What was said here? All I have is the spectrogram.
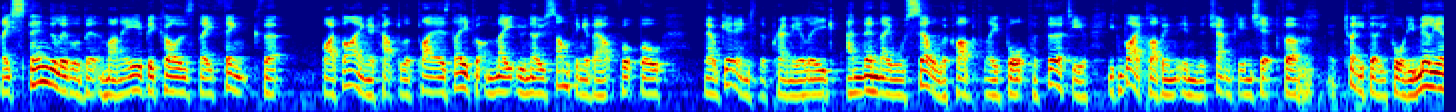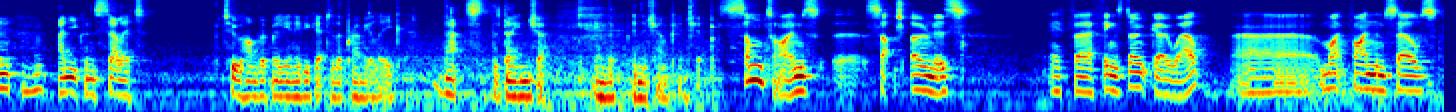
They spend a little bit of money because they think that by buying a couple of players, they've got a mate who knows something about football they'll get into the Premier League and then they will sell the club that they've bought for 30. You can buy a club in, in the Championship for 20, 30, 40 million, mm-hmm. and you can sell it for 200 million if you get to the Premier League. That's the danger in the, in the Championship. Sometimes uh, such owners, if uh, things don't go well, uh, might find themselves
